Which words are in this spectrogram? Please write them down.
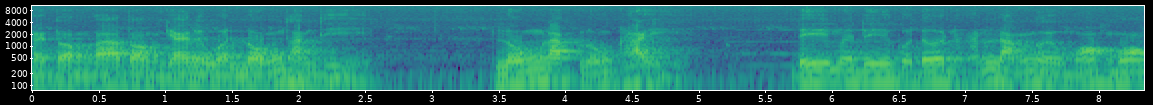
ได้ต้องตาต้องใจเลยว่าหลงทันที หลงรักหลงใคร ดีไม่ดีก็เดินหันหลังเลยมองมอง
